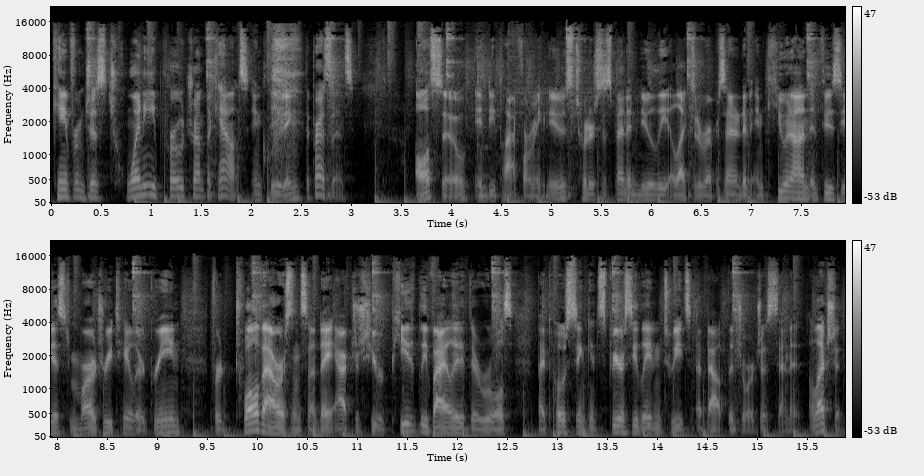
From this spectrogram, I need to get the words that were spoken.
came from just 20 pro Trump accounts, including the president's. Also, in deplatforming news, Twitter suspended newly elected representative and QAnon enthusiast Marjorie Taylor Greene for 12 hours on Sunday after she repeatedly violated their rules by posting conspiracy laden tweets about the Georgia Senate election.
